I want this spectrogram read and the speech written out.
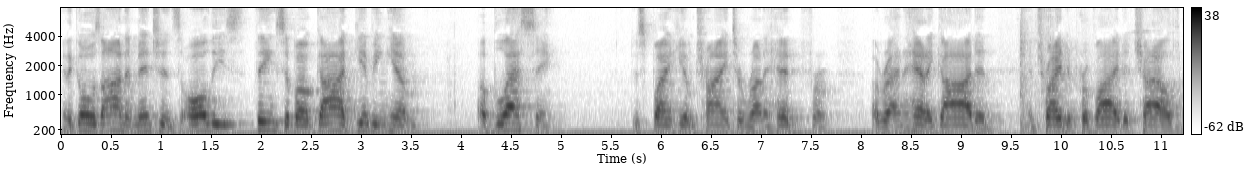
And it goes on and mentions all these things about God giving him a blessing, despite him trying to run ahead from run ahead of God and, and try to provide a child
